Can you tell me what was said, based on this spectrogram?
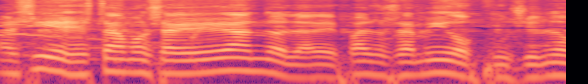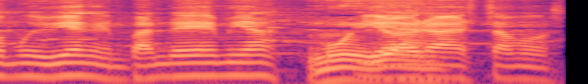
Así es, estamos agregando, la de falsos amigos funcionó muy bien en pandemia. Muy y bien. ahora estamos,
